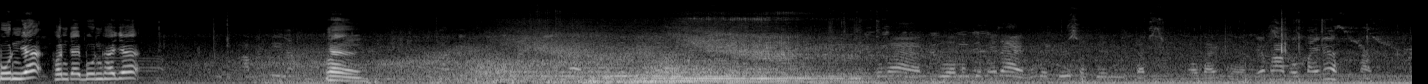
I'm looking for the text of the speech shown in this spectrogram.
บุญเยอะ คนใจบุญเขาเยอะ ทำให้พี่แล้วเออ เพราะว่าตัวมันจะไม่ได้ผมก็ซื้อประกันกับเอาไว้ก่อนเดี๋ยวพาผมไปเด้อครับไป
